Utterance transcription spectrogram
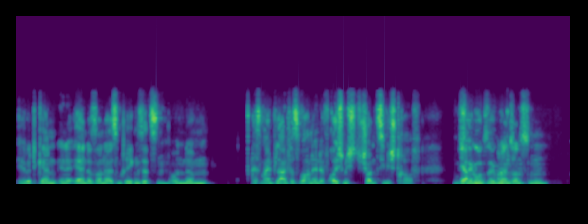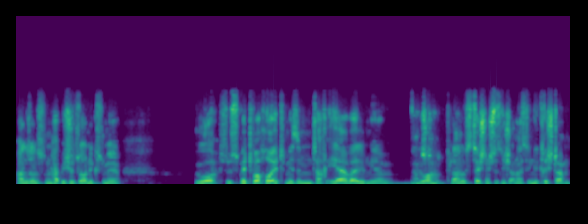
er wird gern eher in der Sonne als im Regen sitzen. Und ähm, Das ist mein Plan fürs Wochenende. Freue ich mich schon ziemlich drauf. Sehr Ja. gut, sehr Und gut. ansonsten, ansonsten habe ich jetzt auch nichts mehr. Ja, es ist Mittwoch heute. Wir sind einen Tag eher, weil wir Ach, ja, planungstechnisch das nicht anders hingekriegt haben.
